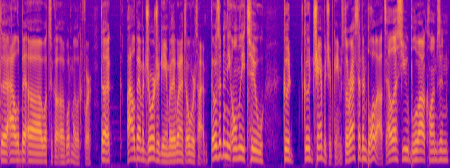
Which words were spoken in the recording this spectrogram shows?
the Alabama, uh, what's it called? Uh, what am I looking for? The Alabama Georgia game where they went into overtime. Those have been the only two good good championship games. The rest have been blowouts. LSU blew out Clemson.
